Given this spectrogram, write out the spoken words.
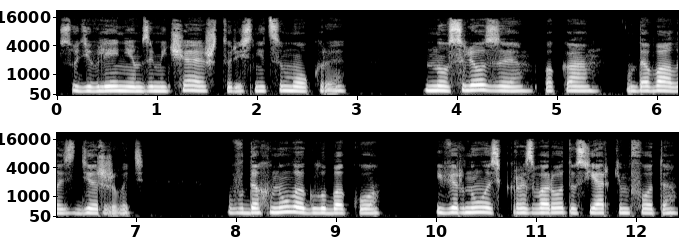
С удивлением замечая, что ресницы мокрые, но слезы пока удавалось сдерживать. Вдохнула глубоко и вернулась к развороту с ярким фото.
